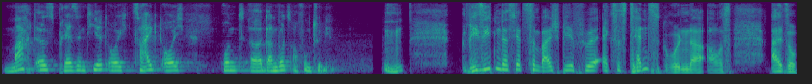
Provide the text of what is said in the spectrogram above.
Macht es, präsentiert euch, zeigt euch und äh, dann wird es auch funktionieren. Mhm. Wie sieht denn das jetzt zum Beispiel für Existenzgründer aus? Also,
